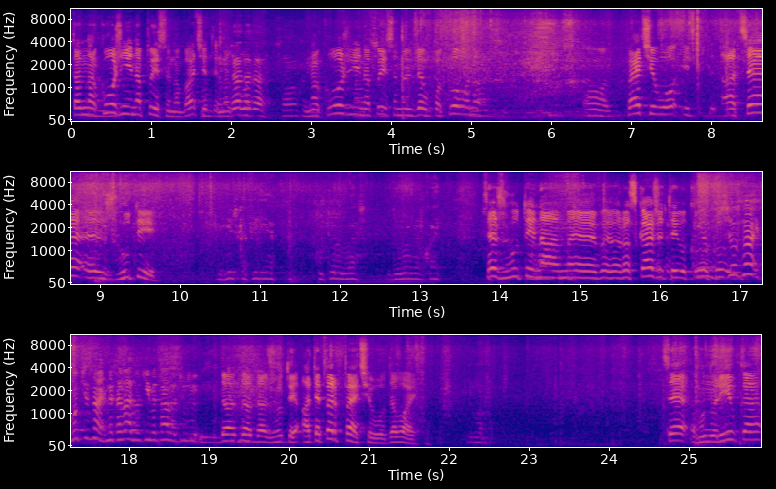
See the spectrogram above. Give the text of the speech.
Там на кожній написано, бачите? На, ко- на кожній написано вже упаковано. О, печиво, і, а це е, жгути. Гірська філія, культура була здорова, хай. Це жгути нам е, розкажете. ку- Ну, ку- Все знають, хлопці знають, ми завезли ті видали дуже. Да, да, да, жгути. А тепер печиво, давайте. Це Гонорівка,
